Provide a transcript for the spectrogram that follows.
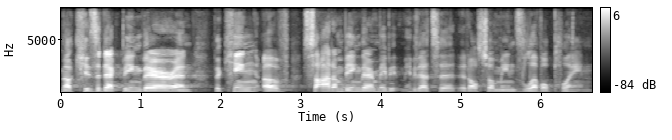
Melchizedek being there and the king of Sodom being there. Maybe, maybe that's it. It also means level plain.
